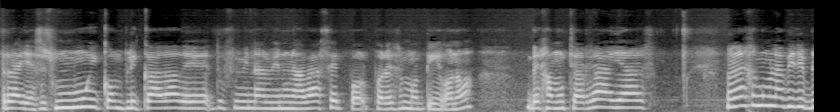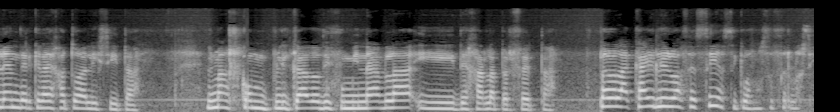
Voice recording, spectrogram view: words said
rayas. Es muy complicada de difuminar bien una base por, por, ese motivo, ¿no? Deja muchas rayas. No la deja como la Beauty Blender que la deja toda lisita. Es más complicado difuminarla y dejarla perfecta. Pero la Kylie lo hace así, así que vamos a hacerlo así.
